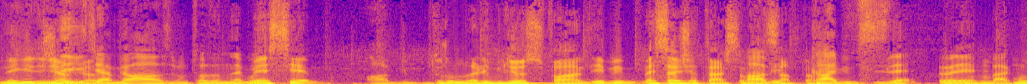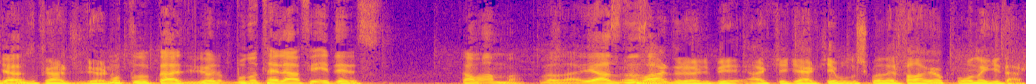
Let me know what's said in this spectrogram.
Ne gideceğim? ne ya? gideceğim ya ağzımın tadını ne bu? Messi abi durumları biliyorsun falan diye bir mesaj atarsın Abi WhatsApp'tan. kalbim sizle. Öyle bak ya. Mutluluklar diliyorum. Mutluluklar diliyorum. Bunu telafi ederiz. Tamam mı? Bana yazdığın zaman Vardır öyle bir erkek erkeğe buluşmaları falan yok mu ona gider.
